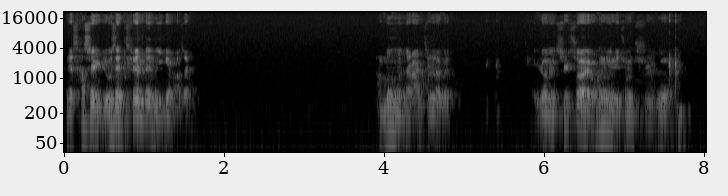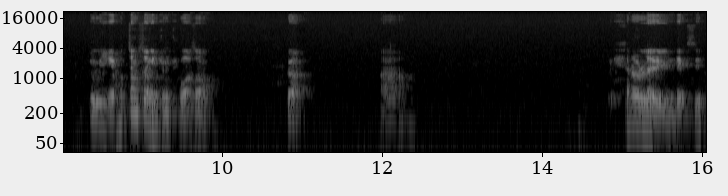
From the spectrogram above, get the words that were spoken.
근데 사실 요새 트렌드는 이게 맞아요. 반복문 잘안 쓸라 그래. 이러면 실수할 확률이 좀 줄고 그리고 이게 확장성이 좀 좋아서 그러니까 아 패럴렐 인덱스?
